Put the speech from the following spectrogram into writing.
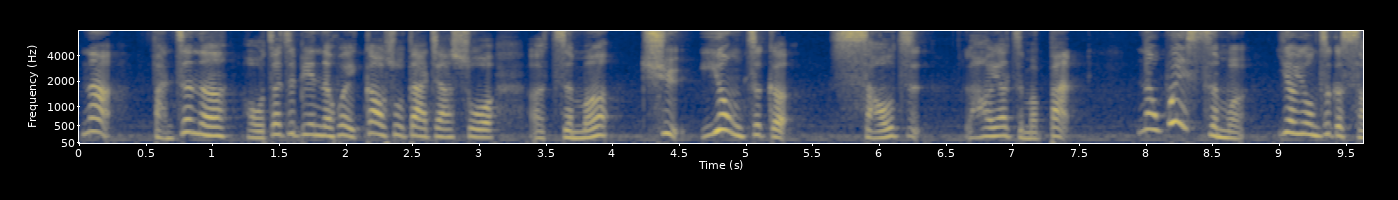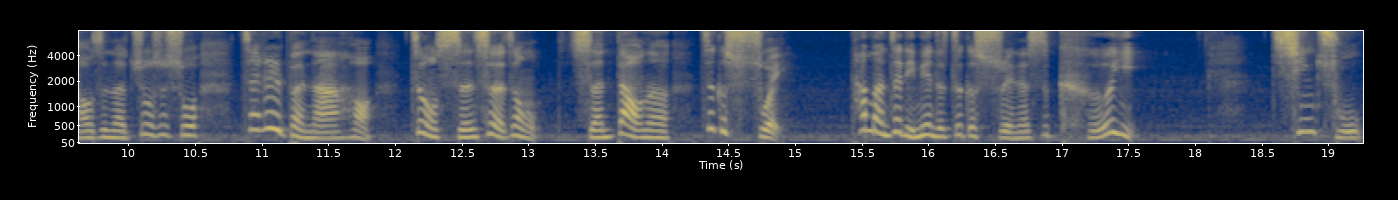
那反正呢，我在这边呢会告诉大家说，呃，怎么去用这个勺子，然后要怎么办？那为什么要用这个勺子呢？就是说，在日本啊，哈，这种神社这种神道呢，这个水，他们这里面的这个水呢是可以清除。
